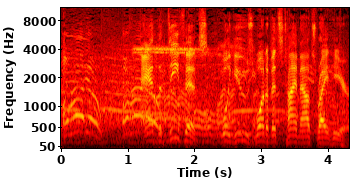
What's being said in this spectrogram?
Ohio! Ohio! And the defense will use one of its timeouts right here.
